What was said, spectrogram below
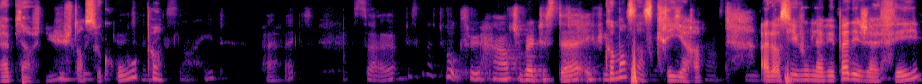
la bienvenue dans ce groupe. Comment s'inscrire? Alors, si vous ne l'avez pas déjà fait,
